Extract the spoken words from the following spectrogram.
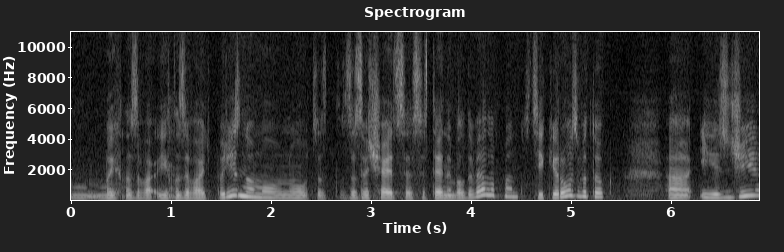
Ми їх називають, їх називають по-різному. Ну, це зазвичай це Sustainable Development, стійкий розвиток, ESG,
